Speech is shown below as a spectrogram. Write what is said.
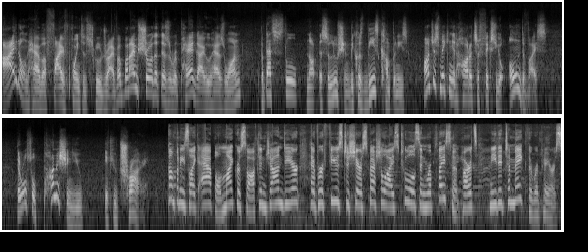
I don't have a five pointed screwdriver, but I'm sure that there's a repair guy who has one. But that's still not a solution because these companies aren't just making it harder to fix your own device, they're also punishing you if you try. Companies like Apple, Microsoft, and John Deere have refused to share specialized tools and replacement parts needed to make the repairs,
